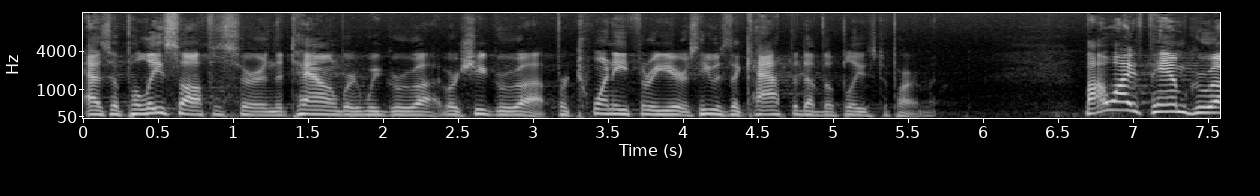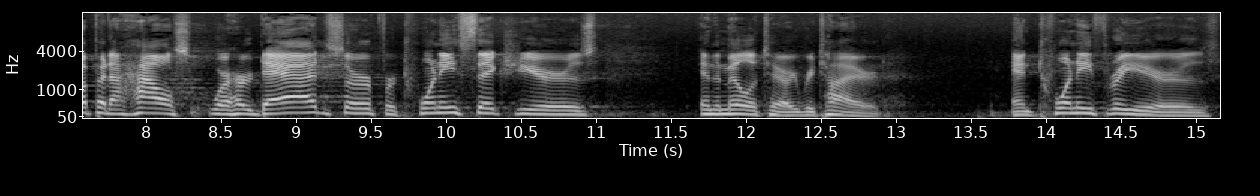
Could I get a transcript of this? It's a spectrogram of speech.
as a police officer in the town where we grew up, where she grew up for 23 years. He was the captain of the police department. My wife Pam grew up in a house where her dad served for 26 years in the military, retired, and 23 years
